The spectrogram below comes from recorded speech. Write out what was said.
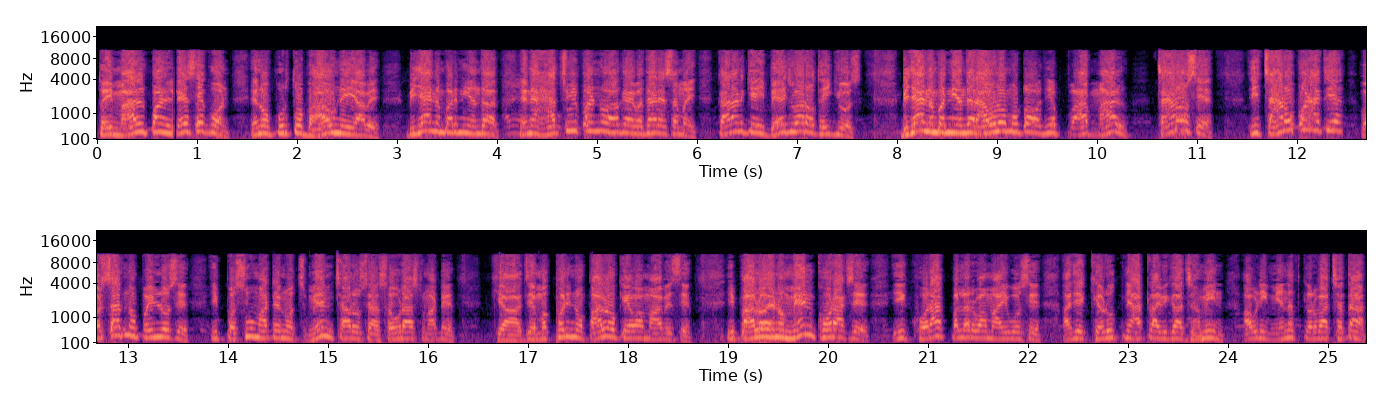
તો એ માલ પણ લેશે કોણ? એનો પૂરતો ભાવ નહીં આવે. બીજા નંબરની અંદર એને હાચવી પણ ન હગાય વધારે સમય. કારણ કે એ ભેજવાળો થઈ ગયો છે. બીજા નંબરની અંદર આવડો મોટો જે માલ ચારો છે, એ ચારો પણ આજે વરસાદનો પહેલો છે. એ પશુ માટેનો મેન ચારો છે. આ સૌરાષ્ટ્ર માટે કે જે મગફળીનો પાલો કહેવામાં આવે છે એ પાલો એનો મેન ખોરાક છે. એ ખોરાક પલરવામાં આવ્યો છે. આજે ખેડૂતને આટલા વીઘા જમીન આવડી મહેનત કરવા છતાં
